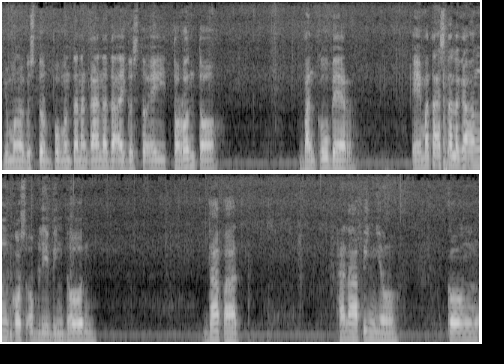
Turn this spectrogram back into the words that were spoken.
yung mga gusto pumunta ng Canada ay gusto ay Toronto, Vancouver, eh mataas talaga ang cost of living doon. Dapat hanapin nyo kung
